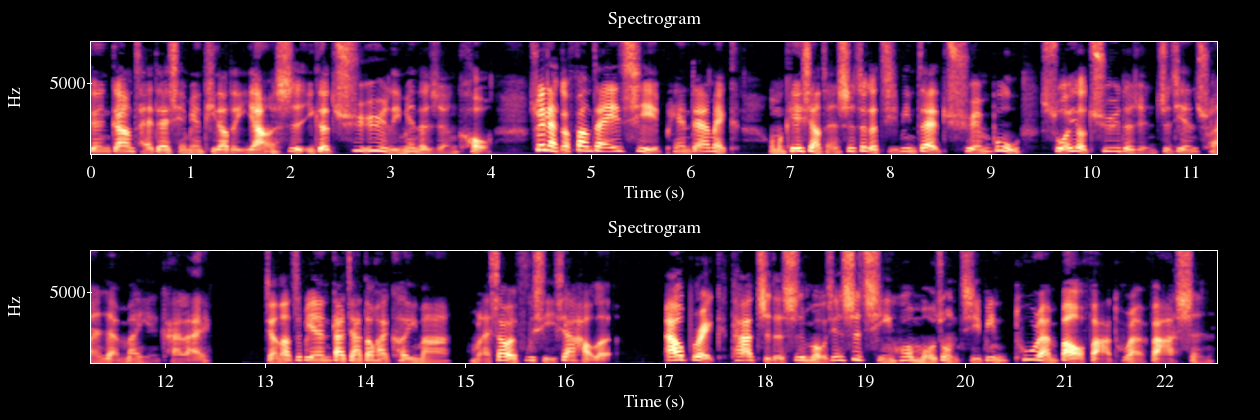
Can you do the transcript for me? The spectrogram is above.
跟刚才在前面提到的一样，是一个区域里面的人口，所以两个放在一起，pandemic 我们可以想成是这个疾病在全部所有区域的人之间传染蔓延开来。讲到这边，大家都还可以吗？我们来稍微复习一下好了。Outbreak 它指的是某件事情或某种疾病突然爆发、突然发生。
